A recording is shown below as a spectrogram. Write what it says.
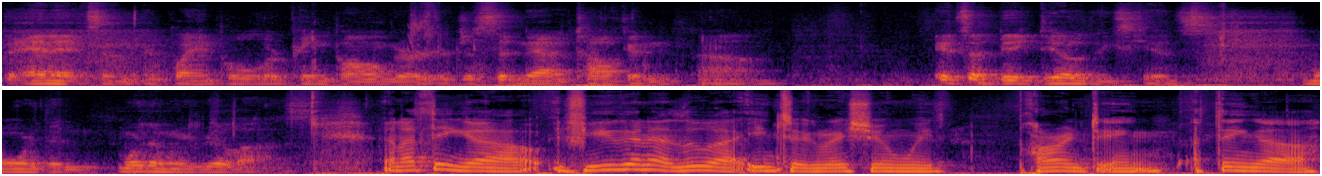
the annex and, and playing pool or ping pong or, or just sitting down and talking. Um, it's a big deal to these kids, more than more than we realize. And I think uh, if you're gonna do an integration with parenting, I think uh,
